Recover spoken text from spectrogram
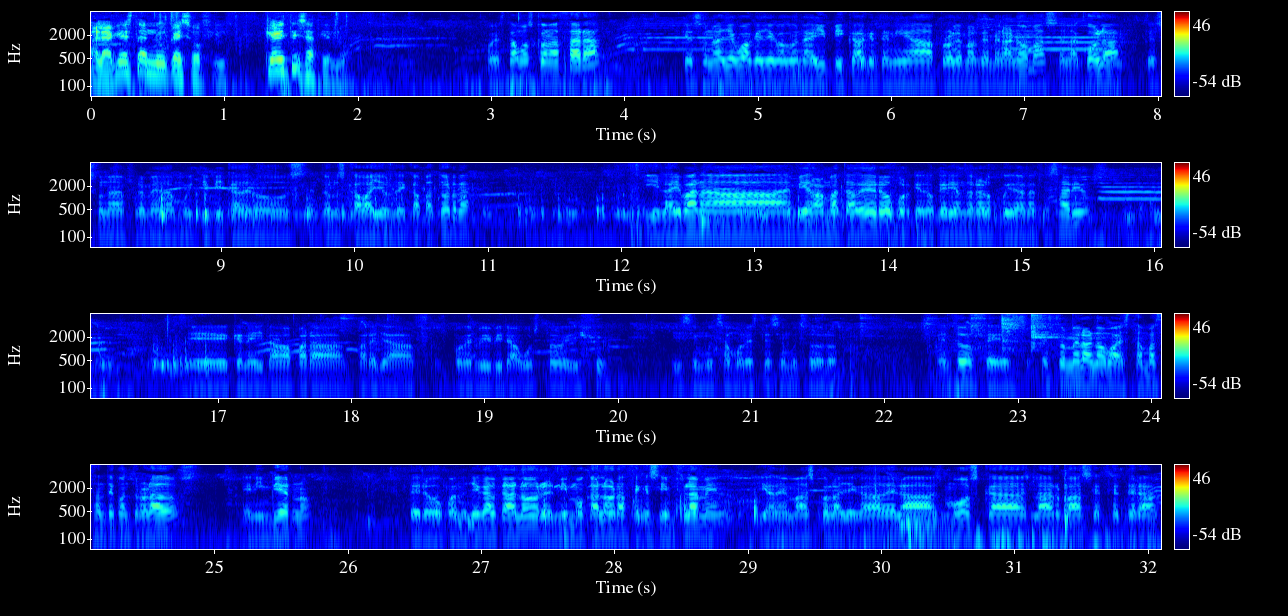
Vale, aquí están Nuca y Sofi. ¿Qué estáis haciendo? Pues estamos con Azara, que es una yegua que llegó de una hípica que tenía problemas de melanomas en la cola, que es una enfermedad muy típica de los, de los caballos de capa torda. Y la iban a enviar al matadero porque no querían darle los cuidados necesarios eh, que necesitaba para, para ella pues, poder vivir a gusto y, y sin mucha molestia, sin mucho dolor. Entonces, estos melanomas están bastante controlados en invierno, pero cuando llega el calor, el mismo calor hace que se inflamen y además con la llegada de las moscas, larvas, etcétera,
